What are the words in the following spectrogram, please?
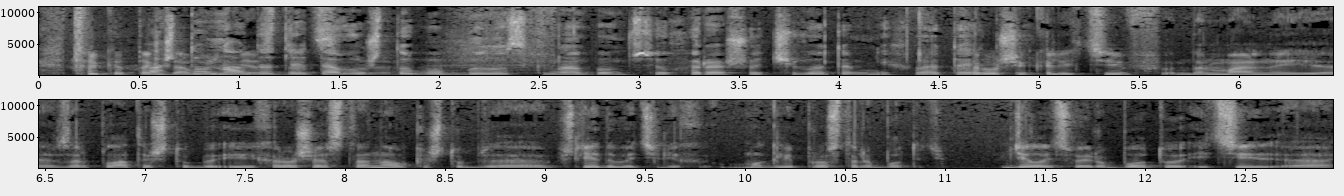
только тогда А что надо остаться, для того, да. чтобы было с КНАБом все хорошо? Чего там не хватает? Хороший коллектив, нормальные зарплаты чтобы, и хорошая остановка, чтобы следователи могли просто работать делать свою работу, идти, э,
